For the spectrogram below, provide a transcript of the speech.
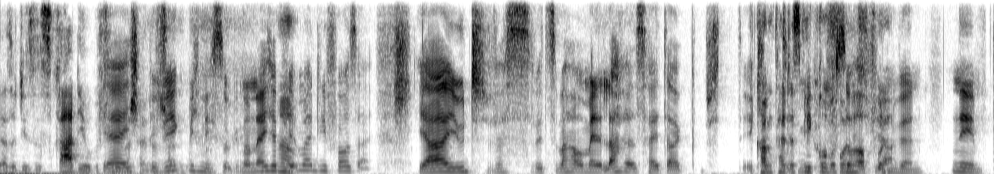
also dieses Radiogefühl ja, ich wahrscheinlich. Ich bewege mich nicht so genau. Ne? Ich habe ja. hier immer die Faust. Ja, gut, was willst du machen? Aber meine Lache ist halt da. Kommt halt das, das Mikrofon. Mikro muss so erfunden ja. werden. Nee.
